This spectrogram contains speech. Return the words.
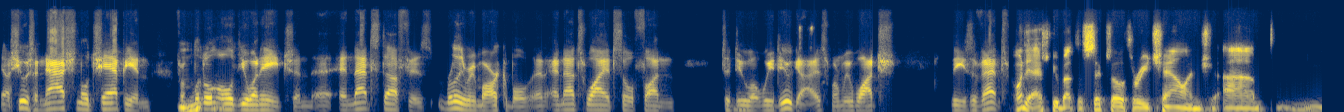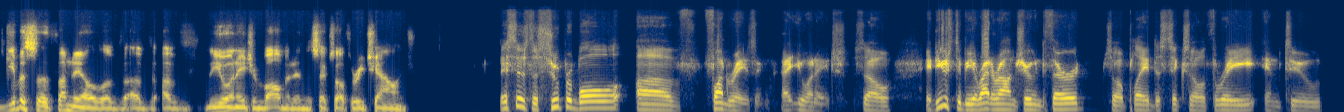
you know, she was a national champion from mm-hmm. little old UNH, and and that stuff is really remarkable, and, and that's why it's so fun to do what we do, guys, when we watch these events. I want to ask you about the 603 challenge. Uh, give us a thumbnail of, of, of the UNH involvement in the 603 challenge. This is the Super Bowl of fundraising at UNH. So it used to be right around June 3rd. So it played the 603 into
